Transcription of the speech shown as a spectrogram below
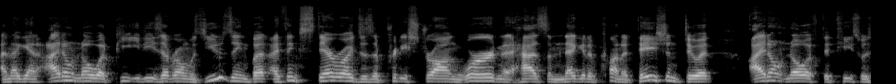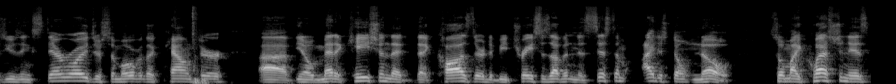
and again, I don't know what PEDs everyone was using, but I think steroids is a pretty strong word and it has some negative connotation to it. I don't know if Tatis was using steroids or some over the counter uh, you know, medication that that caused there to be traces of it in the system. I just don't know. So my question is:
